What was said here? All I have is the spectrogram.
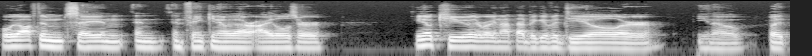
We often say and, and, and think, you know, that our idols are, you know, cute. They're really not that big of a deal or, you know, but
